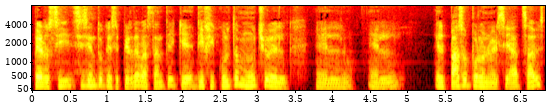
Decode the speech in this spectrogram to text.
Pero sí, sí siento que se pierde bastante y que dificulta mucho el, el, el, el paso por la universidad, ¿sabes?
